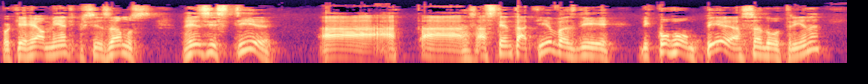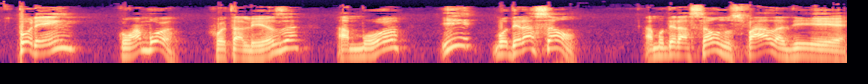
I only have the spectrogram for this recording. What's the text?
porque realmente precisamos resistir às tentativas de, de corromper a sã doutrina, porém com amor. Fortaleza, amor e moderação. A moderação nos fala de,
